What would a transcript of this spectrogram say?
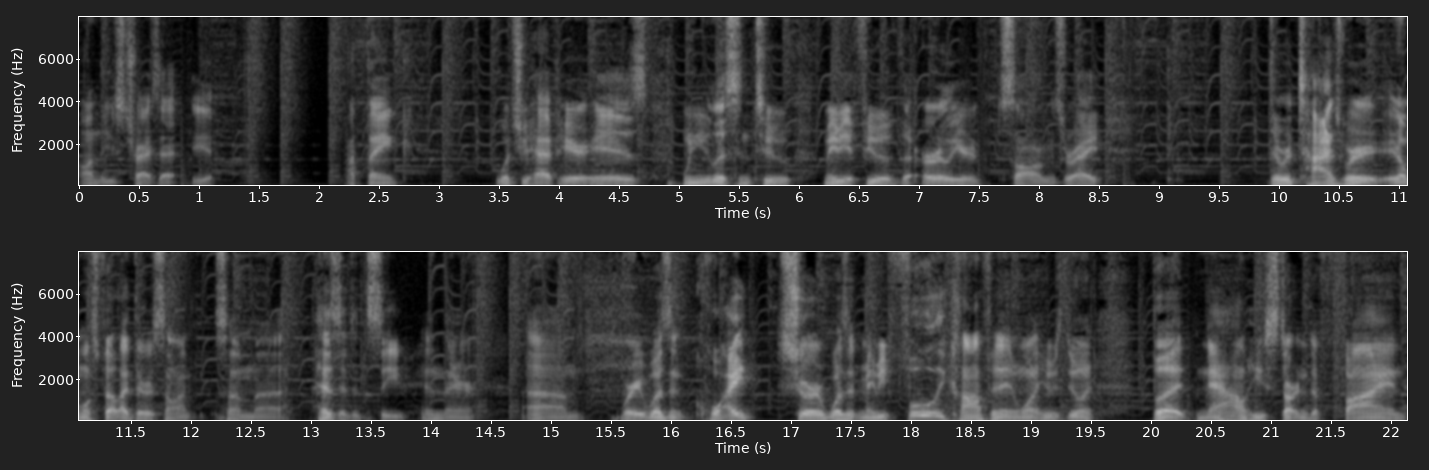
on these tracks. That I think what you have here is when you listen to maybe a few of the earlier songs, right? There were times where it almost felt like there was some some uh, hesitancy in there, um, where he wasn't quite sure, wasn't maybe fully confident in what he was doing, but now he's starting to find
